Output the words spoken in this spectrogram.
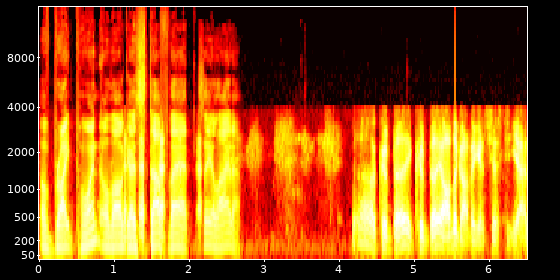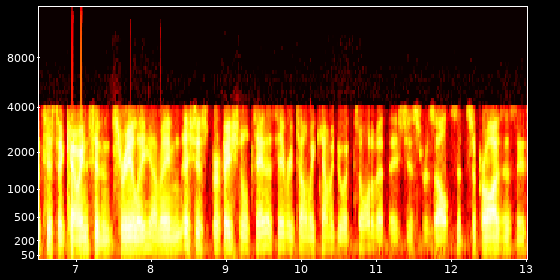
of Breakpoint, or they'll go stuff that? See you later. Oh, it could be, it could be. Oh, look, I think it's just, yeah, it's just a coincidence, really. I mean, it's just professional tennis. Every time we come into a tournament, there's just results that surprise us. There's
